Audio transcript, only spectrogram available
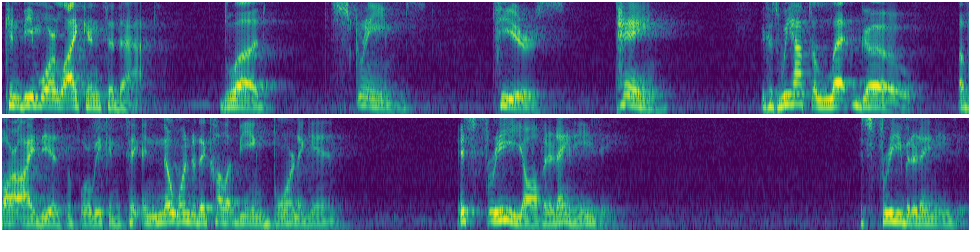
can be more likened to that blood, screams, tears, pain. Because we have to let go of our ideas before we can take, and no wonder they call it being born again. It's free, y'all, but it ain't easy. It's free, but it ain't easy.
